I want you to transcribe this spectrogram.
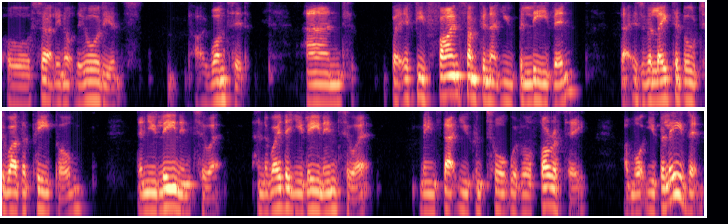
or certainly not the audience I wanted. And but if you find something that you believe in that is relatable to other people, then you lean into it. And the way that you lean into it means that you can talk with authority and what you believe in.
